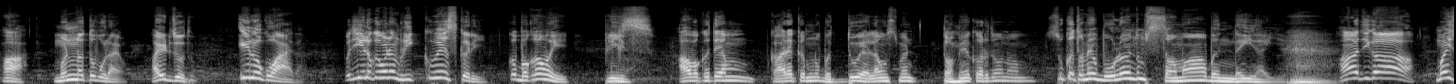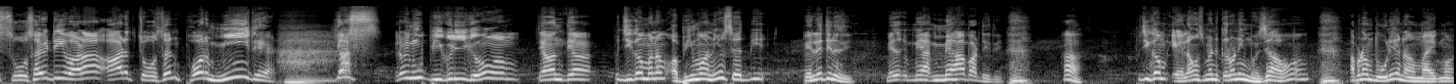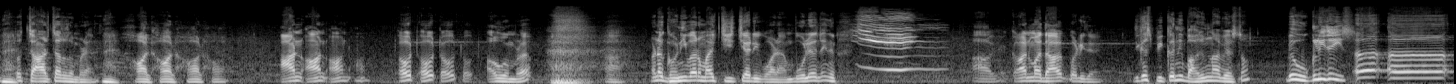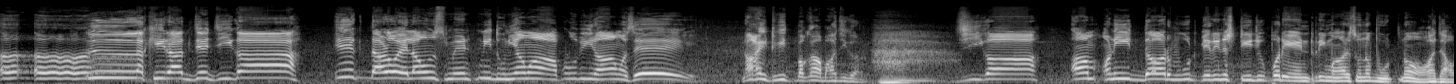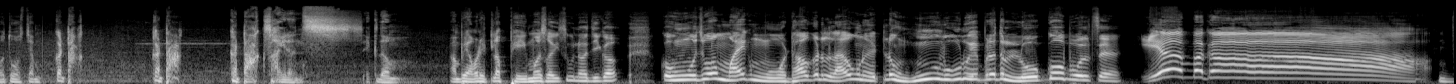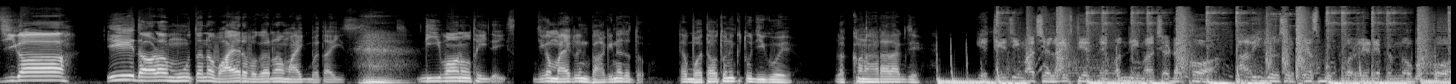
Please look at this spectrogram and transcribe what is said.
હા, મન નતો બોલાયો. હાઈટ જોતું. એ લોકો આવ્યા હતા પછી એ લોકોએ મને રિક્વેસ્ટ કરી કે બકાભાઈ પ્લીઝ આ વખતે આમ કાર્યક્રમનું બધું એનાઉન્સમેન્ટ તમે કરજો ને આમ. શું કે, તમે બોલો ને તમે સમા બંધાઈ જાય હા જીગા માય સોસાયટી વાળા are chosen for me there yes એટલે હું પીગળી ગયો આમ ત્યાં ત્યાં જીગા મને આમ અભિમાન નહીં સેદ બી પહેલેથી નથી મેં મેં હા પાડતી હતી હા પછી ગમ એનાઉન્સમેન્ટ કરવાની મજા આવો આપણે આમ બોલીએ ને માઇકમાં તો ચાર ચાર સંભળાય હોલ હોલ હોલ હોલ આન આન આન આન ઓટ ઓટ ઓટ આવું હમણાં હા અને ઘણી વાર માઇક ચીચેરી પડે આમ બોલ્યો નહીં ને આ કાનમાં ધાક પડી જાય જીગા સ્પીકરની બાજુ ના બેસતો બે ઉકલી જઈશ. લખી રાખજે જીગા. એક દાડો એલાઉન્સમેન્ટની દુનિયામાં આપણું બી નામ હશે. નાઇટ વિથ બકા બાજીગર જીગા આમ અણીદાર બૂટ પહેરીને સ્ટેજ ઉપર એન્ટ્રી મારશું ને બૂટનો અવાજ આવતો હશે. આમ કટાક કટાક કટાક સાયલન્સ એકદમ. આમ ભાઈ આપણે એટલા ફેમસ હઈશું ને જીગા. કે હું જો માઇક મોઢા આગળ લાવું ને એટલે હું બોલું એ પહેલાં તો લોકો બોલશે. એ બકા જીગા એ દાડા હું તને વાયર વગરના માઇક બતાવીશ દીવાનો થઈ જઈશ જીગા માઇક લઈને ભાગી ના જતો ત્યાં બતાવતો નહીં કે તું જીગો એ લખણ હારા રાખજે એ તેજીમાં છે લાઈફ તેજ ને મંદીમાં છે ડખો આવી ગયો છે ફેસબુક પર રેડ એફએમ નો બકો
